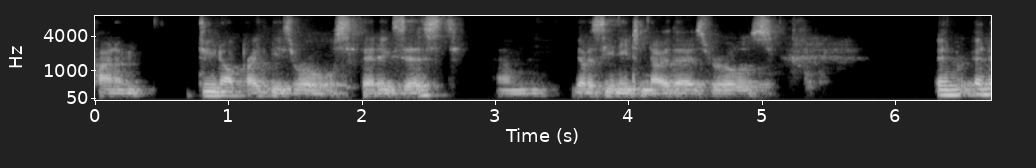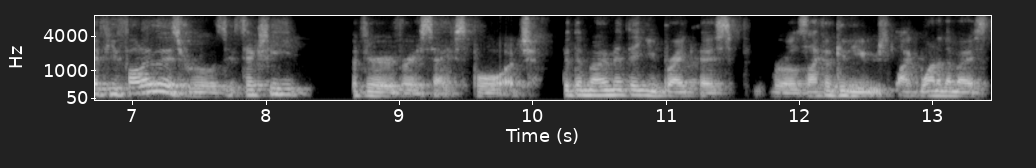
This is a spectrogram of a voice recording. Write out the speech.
kind of do not break these rules that exist. Um, you obviously need to know those rules. And, and if you follow those rules, it's actually a very, very safe sport. But the moment that you break those rules, like I'll give you like one of the most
